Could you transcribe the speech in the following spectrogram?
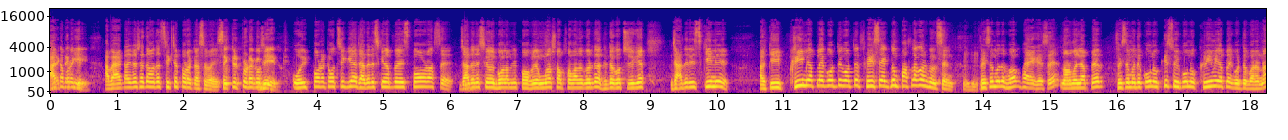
আরেকটা আবার আরেকটা এটার সাথে আমাদের সিক্রেট প্রোডাক্ট আছে ভাই। সিক্রেট প্রোডাক্ট গিফট ওই প্রোডাক্ট হচ্ছে গিয়া যাদের স্কিন আপনার স্পট আছে যাদের স্কিন বললাম যে প্রবলেমগুলো সব সমাধান করে দ্বিতীয় হচ্ছে গিয়ে যাদের স্কিনে আর কি ক্রিম অ্যাপ্লাই করতে করতে ফেসে একদম পাতলা করে ফেলছেন। ফেসের মধ্যে রগ হয়ে গেছে। নর্মালি আপনার ফেসের মধ্যে কোনো কিছুই কোনো ক্রিমই অ্যাপ্লাই করতে পারে না।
